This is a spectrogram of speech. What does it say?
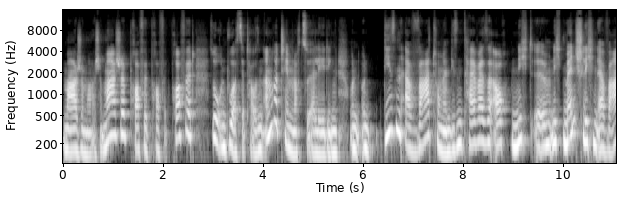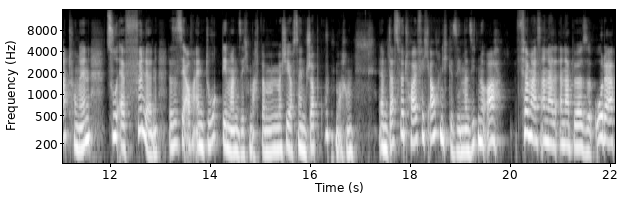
Marge, Marge, Marge, Profit, Profit, Profit. So, und du hast ja tausend andere Themen noch zu erledigen. Und, und diesen Erwartungen, diesen teilweise auch nicht, äh, nicht menschlichen Erwartungen zu erfüllen, das ist ja auch ein Druck, den man sich macht, weil man möchte ja auch seinen Job gut machen. Ähm, das wird häufig auch nicht gesehen. Man sieht nur, oh, Firma ist an der, an der Börse oder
